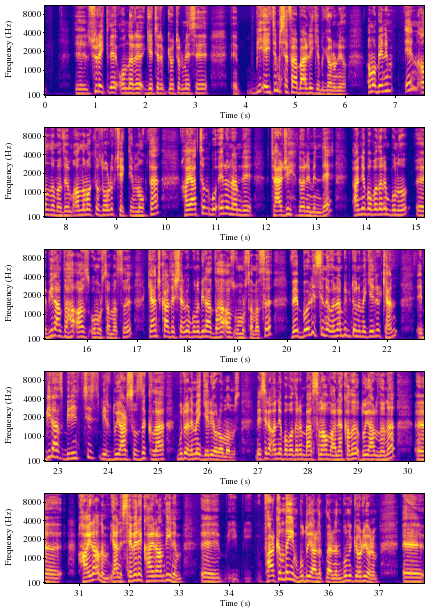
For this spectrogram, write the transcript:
e, sürekli onları getirip götürmesi e, bir eğitim seferberliği gibi görünüyor. Ama benim en anlamadığım, anlamakta zorluk çektiğim nokta hayatın bu en önemli tercih döneminde anne babaların bunu e, biraz daha az umursaması, genç kardeşlerimin bunu biraz daha az umursaması ve böylesine önemli bir döneme gelirken e, biraz bilinçsiz bir duyarsızlıkla bu döneme geliyor olmamız. Mesela anne babaların ben sınavla alakalı duyarlılığına e, hayranım. Yani severek hayran değilim. Farkındayım bu duyarlılıklarının, bunu görüyorum.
